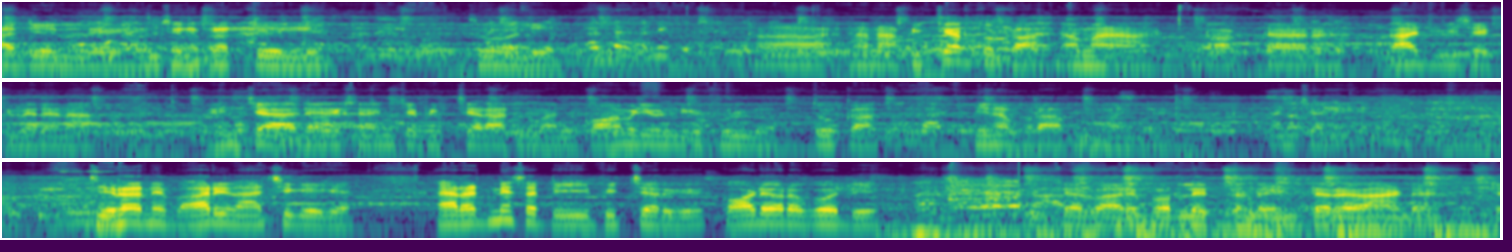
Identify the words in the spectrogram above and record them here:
ಆದಿಯಲ್ಲಿ ಅಂಚನೆ ಪ್ರತಿಯಲ್ಲಿ ತೋಲಿ ಆ, ನನ್ನ ಪಿಕ್ಚರ್ ತುಕ ನಮ್ಮ ಡಾಕ್ಟರ್ ರಾಜ್ವಿ ಶೆಟ್ಟಿ ಮೇರೆನ ಎಂಚ ಡೈರೆಕ್ಷನ್ ಎಂಚ ಪಿಕ್ಚರ್ ಆತ್ನ ಬಂದು ಕಾಮಿಡಿ ಉಂಡಿಗೆ ಫುಲ್ಲು ತೂಕ. ಈನಪುರ ಆಪನ್ ಬಂದು ಅಂಚನೆ ಕಿರಾನೆ ಭಾರಿ ನಾಚಿಕೆಗೆ. ಎರಡನೇ ಸತಿ ಈ ಪಿಕ್ಚರ್ಗೆ ಕೋಡೆಯವರ ಗೋಧಿ ಪಿಕ್ಚರ್ ಬಾರಿ ಪೊರ್ಲಿತ್ತುಂಡು ಇಂಟರ್ ಆಂಡ್ ಇಷ್ಟ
